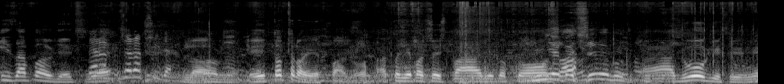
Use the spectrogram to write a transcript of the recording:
i, i zapomnieć, nie? Zaraz, zaraz przyjdę. No, i to troje wpadło. A to nie patrzyłeś panie do końca? Nie patrzyłem, bo A, długi film, nie?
